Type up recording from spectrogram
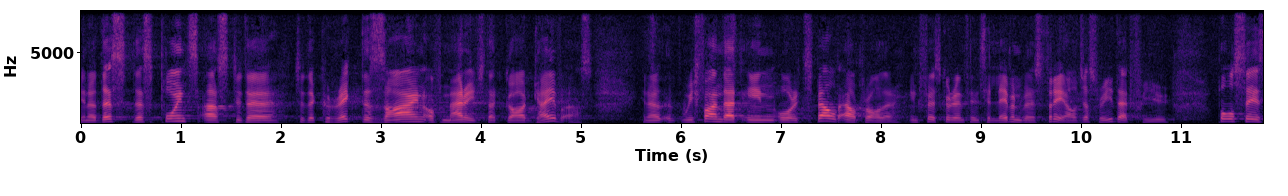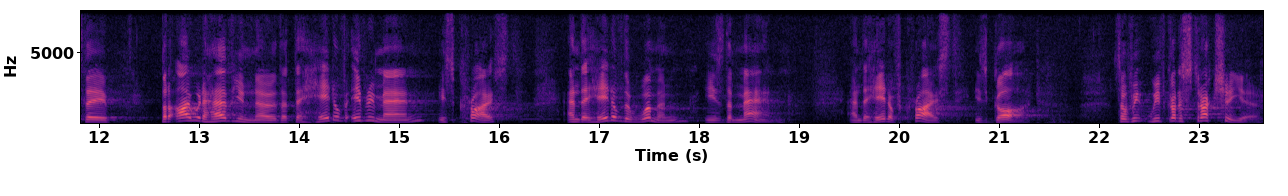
You know, this, this points us to the, to the correct design of marriage that God gave us. You know, we find that in, or it's spelled out rather, in 1 Corinthians 11, verse 3. I'll just read that for you. Paul says there, But I would have you know that the head of every man is Christ, and the head of the woman is the man, and the head of Christ is God. So we, have got a structure here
